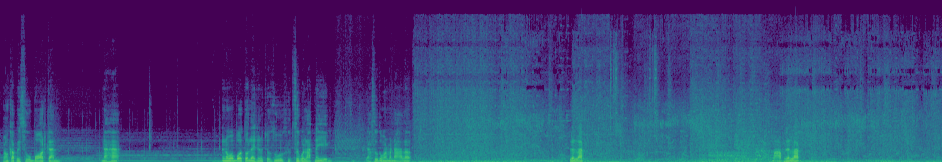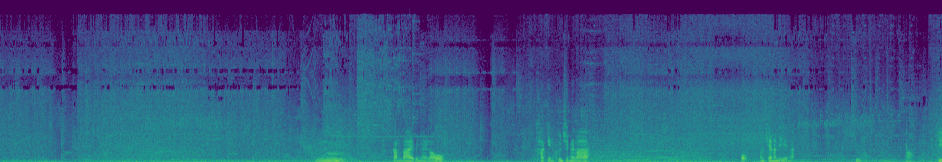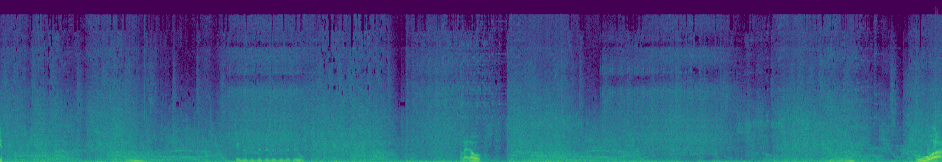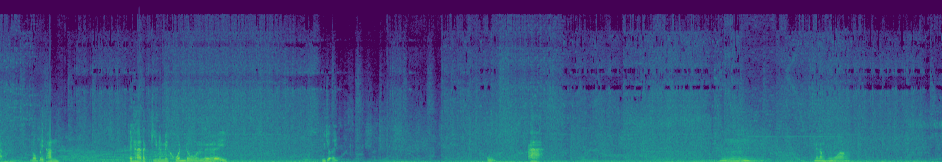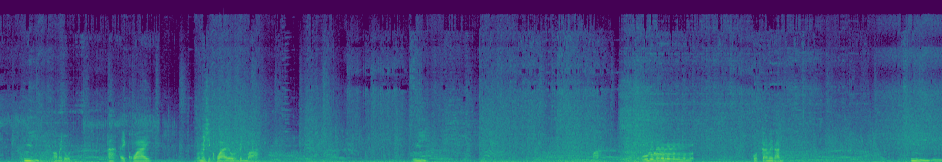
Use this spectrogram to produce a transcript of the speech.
เราต้องกลับไปสู้บอสกัน นะฮะ แน่นอนว่าบอสตัวแรกที่เราจะสู้คือซอร์บรัสนั่นเอง อยากสู้กับมันมานานแล้ว เพื่อนรัก หมาเพื่อนรัก อืมกันได้เป็นไงเราค่าเก่งขึ้นใช่ไหมล่ะ มันแค่นั้นเองอะอ้าวผิดอืมปิ้วปิ้วปิ้วปิ้วปิ้วปิ้วิวอะไรแล่ารั่วหลบไม่ทัน ไอ้ท่าตะกี้นั้นไม่ควรโดนเลยอุ้ยเจอไอ อู้อ่าอืม ไม่ต้องห่วงอุ้ยเอาไม่โดน อะ ไอควาย มันไม่ใช่ควายหรอกมันเป็นหมาอุ้ย มาโอ้โหกดกันไม่ทัน อืออือ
